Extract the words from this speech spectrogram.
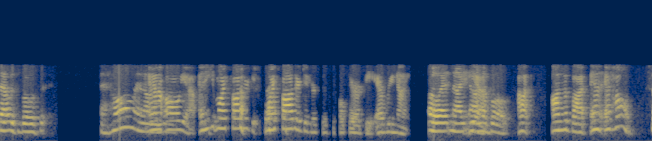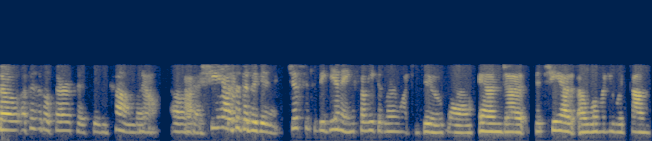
that was both at home and on And oh yeah, and he, my father did, my father did her physical therapy every night Oh, at night yeah. on the boat. uh, on the bot and at home. So a physical therapist didn't come, but No, oh, uh, okay. she had Just at the beginning. just at the beginning so he could learn what to do. Wow. and uh that she had a woman who would come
